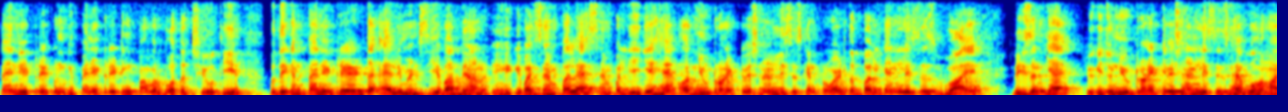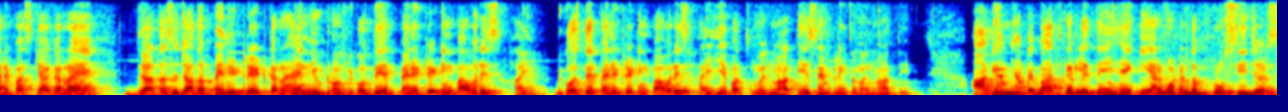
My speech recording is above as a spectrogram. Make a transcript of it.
पेनिट्रेट उनकी पेनिट्रेटिंग पावर बहुत अच्छी होती है। तो they can penetrate the elements ये बात ध्यान रखेंगे कि भाई सैंपल है सैंपल ये ये है और neutron activation analysis can provide the bulk analysis why reason क्या है? क्योंकि जो न्यूट्रॉन एक्टिवेशन एनालिसिस है, वो हमारे पास क्या कर रहा है? ज़्यादा से ज़्यादा पेनिट्रेट कर रहा है neutrons because their penetrating power is high because their penetrating power is high ये बात समझ में आती है सैंपलिंग समझ में आती है। आगे हम यहाँ पे बात कर लेते हैं कि यार व्हाट आर द प्रोसीजर्स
